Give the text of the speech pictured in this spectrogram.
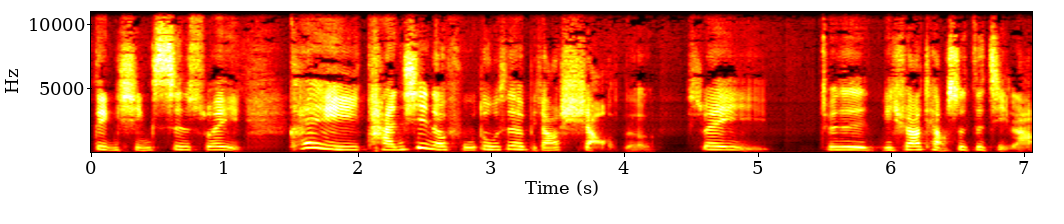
定行事，所以可以弹性的幅度是比较小的，所以就是你需要调试自己啦。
